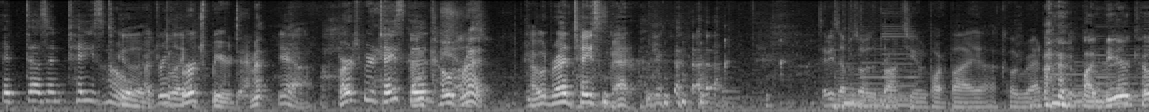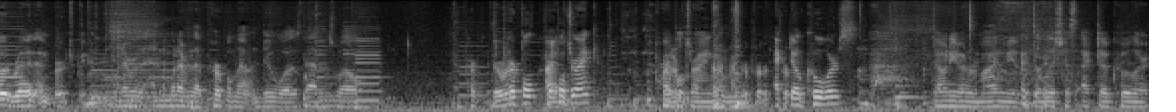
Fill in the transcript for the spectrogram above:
it doesn't taste No, good. I drink Like, birch beer. Damn it. Yeah, birch beer tastes good. And Code Red. Code Red tastes better. Today's episode is brought to you in part by uh, Code Red. By beer, Code Red, and birch beer. Whatever that, and whatever that purple Mountain Dew was, that as well. There were- Purple purple I- drink. Purple I don't- drink. I don't remember pur- Ecto coolers. Don't even remind me of the delicious Ecto Cooler.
